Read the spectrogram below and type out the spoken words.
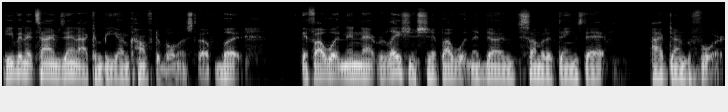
even at times then I can be uncomfortable and stuff. But if I wasn't in that relationship, I wouldn't have done some of the things that I've done before.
